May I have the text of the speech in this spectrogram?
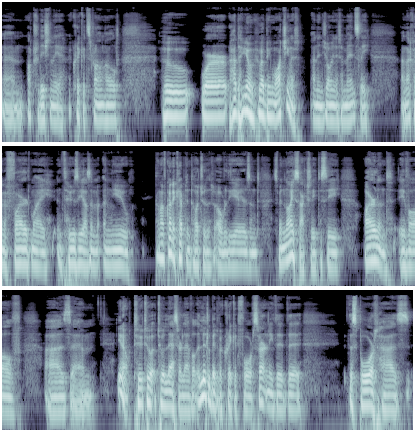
um, not traditionally a, a, cricket stronghold, who were had you know who had been watching it and enjoying it immensely, and that kind of fired my enthusiasm anew. And I've kind of kept in touch with it over the years, and it's been nice actually to see Ireland evolve as um, you know to to to a lesser level, a little bit of a cricket force. Certainly, the the the sport has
